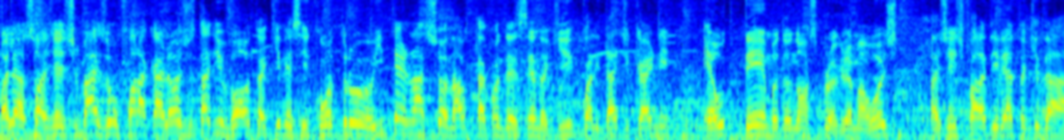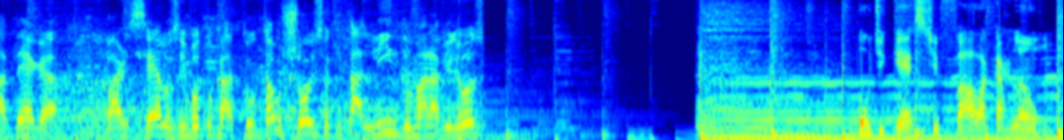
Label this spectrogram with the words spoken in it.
Olha só, gente, mais um Fala Carlão. Gente está de volta aqui nesse encontro internacional que está acontecendo aqui. Qualidade de carne é o tema do nosso programa hoje. A gente fala direto aqui da adega Barcelos, em Botucatu. Tá um show, isso aqui tá lindo, maravilhoso. Podcast Fala Carlão.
